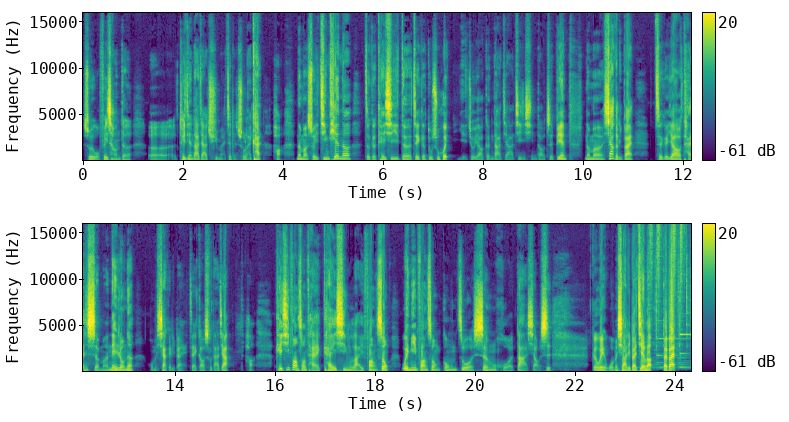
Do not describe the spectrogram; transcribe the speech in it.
所以我非常的呃推荐大家去买这本书来看。好，那么所以今天呢，这个 KC 的这个读书会也就要跟大家进行到这边。那么下个礼拜这个要谈什么内容呢？我们下个礼拜再告诉大家。好，KC 放送台开心来放送，为您放送工作生活大小事。各位，我们下礼拜见了，拜拜。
